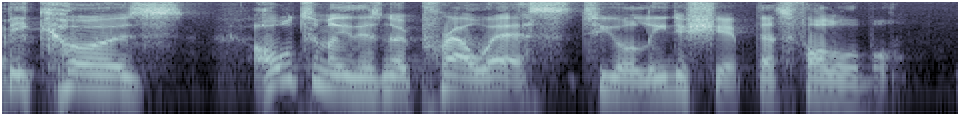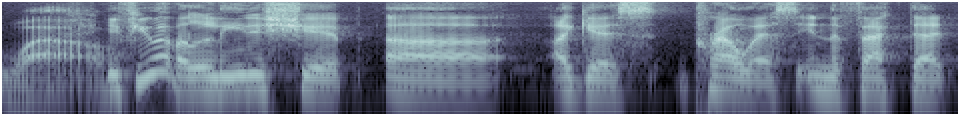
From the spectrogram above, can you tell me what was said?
because ultimately there's no prowess to your leadership that's followable. Wow. If you have a leadership, uh, I guess, prowess in the fact that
